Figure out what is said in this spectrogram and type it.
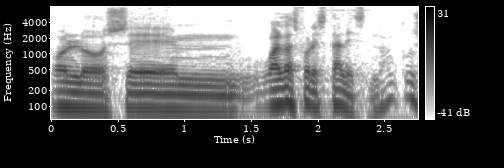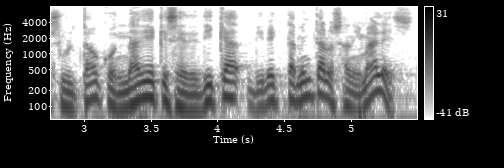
con los eh, guardas forestales, no han consultado con nadie que se dedica directamente a los animales.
